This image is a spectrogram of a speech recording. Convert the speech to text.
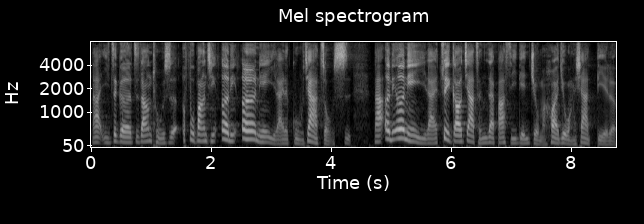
那以这个这张图是富邦金二零二二年以来的股价走势。那二零二二年以来最高价曾经在八十一点九嘛，后来就往下跌了，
